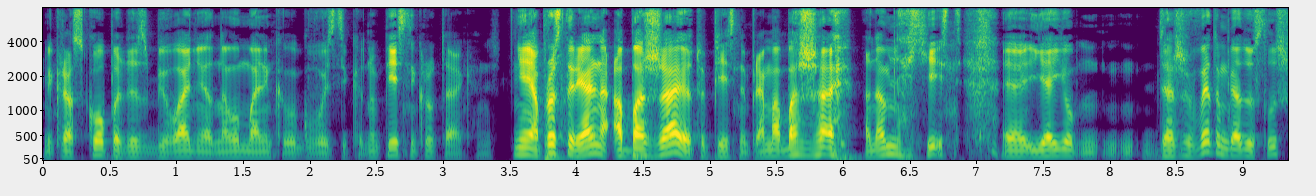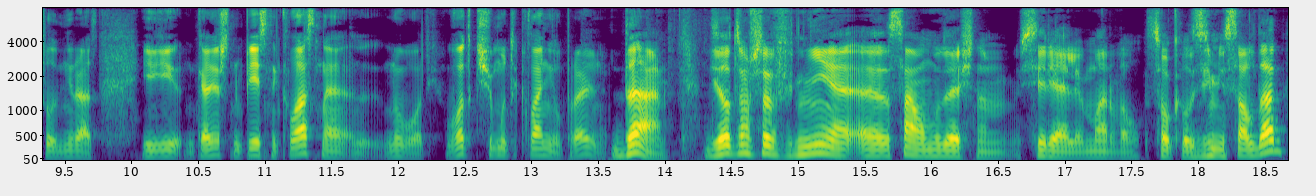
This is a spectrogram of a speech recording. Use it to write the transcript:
микроскопа для забивания одного маленького гвоздика. Ну, песня крутая, конечно. Не, я просто реально обожаю эту песню. Прям обожаю. Она у меня есть. Э, Я ее даже в этом году слышал не раз. И, конечно, песня классная. Ну вот. Вот к чему ты клонил, правильно? Да. Дело в том, что в не э, самом удачном сериале Marvel «Сокол. Зимний солдат»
